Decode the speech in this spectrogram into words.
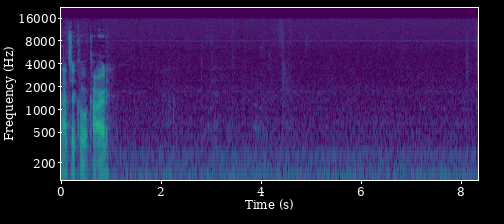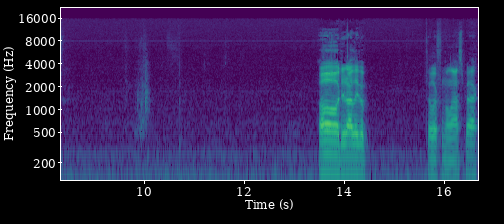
That's a cool card. Oh, did I leave a filler from the last pack?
